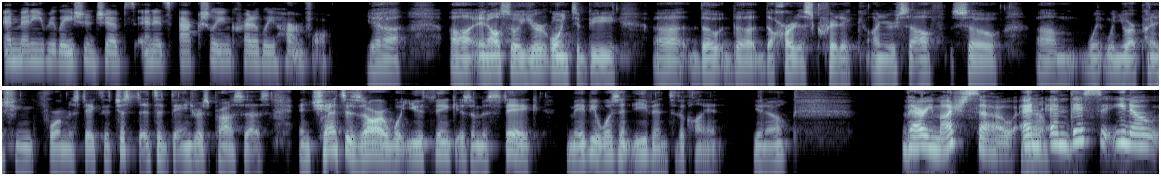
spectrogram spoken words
and many relationships. And it's actually incredibly harmful. Yeah, uh, and also you're going to be uh, the the the hardest critic on yourself. So um, when when you are punishing for mistakes, it's just it's a dangerous process. And chances are, what you think is a mistake maybe wasn't even to the client. You know? Very much so. Yeah. And and this, you know,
